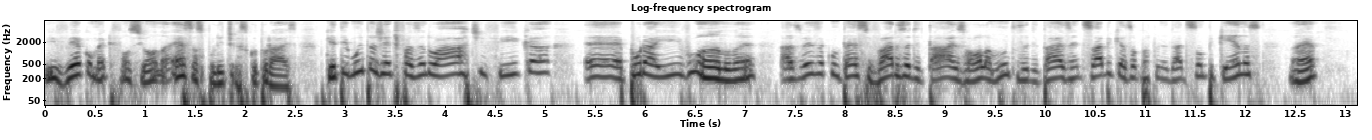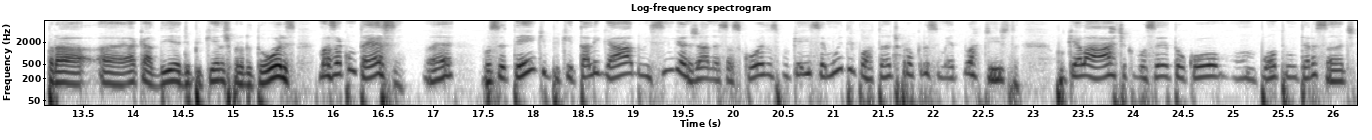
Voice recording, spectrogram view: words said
e ver como é que funciona essas políticas culturais, porque tem muita gente fazendo arte e fica é, por aí voando, né? Às vezes acontece vários editais, rola muitos editais, a gente sabe que as oportunidades são pequenas, né? Para eh, a cadeia de pequenos produtores, mas acontece, né? Você tem que estar tá ligado e se engajar nessas coisas, porque isso é muito importante para o crescimento do artista. Porque ela, a arte que você tocou um ponto interessante.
